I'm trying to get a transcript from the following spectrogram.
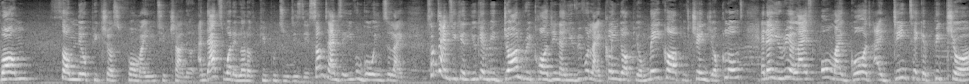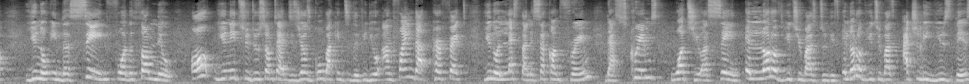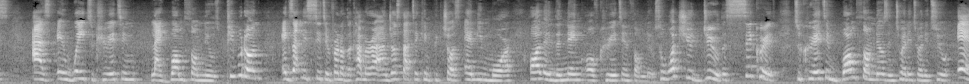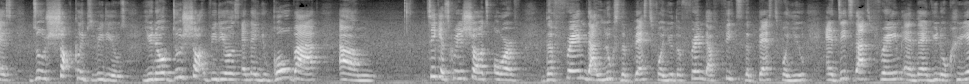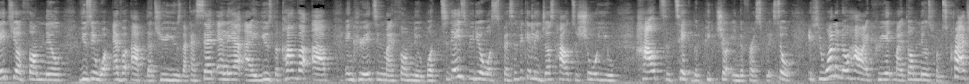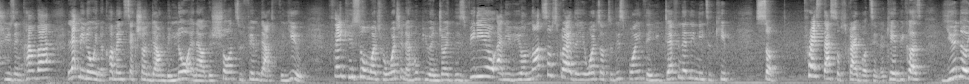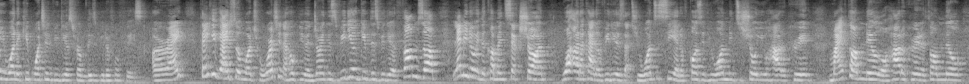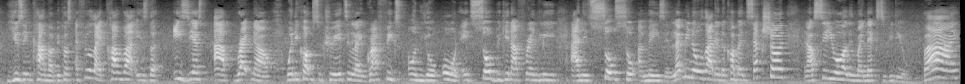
bomb thumbnail pictures for my youtube channel. And that's what a lot of people do these days. Sometimes they even go into like sometimes you can you can be done recording and you've even like cleaned up your makeup you've changed your clothes and then you realize oh my god i didn't take a picture you know in the scene for the thumbnail. All you need to do sometimes is just go back into the video and find that perfect you know less than a second frame that screams what you are saying. A lot of youtubers do this. A lot of youtubers actually use this as a way to creating like bomb thumbnails. People don't exactly sit in front of the camera and just start taking pictures anymore all in the name of creating thumbnails. So what you do the secret to creating bomb thumbnails in 2022 is do short clips videos. You know do short videos and then you go back um take a screenshot or the frame that looks the best for you the frame that fits the best for you. Edit that frame and then you know create your thumbnail using whatever app that you use. Like i said earlier i use the canva app in creating my thumbnail. But today's video was specifically just how to show you how to take the picture in the first place. So if you want to know how i create my thumbnails from scratch using canva let me know in the comment section down below and i'll be sure to film that for you thank you so much for watching. I hope you enjoyed this video. And if you're not subscribed and you watched up to this point then you definitely need to keep sub press that subscribe button okay? Because you know you want to keep watching videos from this beautiful face all right thank you guys so much for watching. I hope you enjoyed this video. Give this video a thumbs up. Let me know in the comment section what other kind of videos that you want to see. And of course if you want me to show you how to create my thumbnail or how to create a thumbnail using canva because i feel like canva is the easiest app right now when it comes to creating like graphics on your own. It's so beginner friendly and it's so so amazing. Let me know that in the comment section and i'll see you all in my next video. Bye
